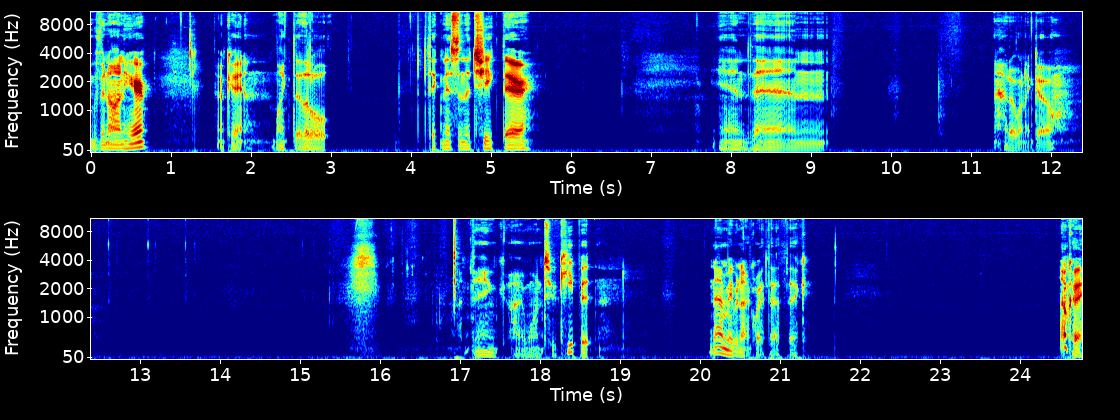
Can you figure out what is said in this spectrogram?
Moving on here. Okay, like the little thickness in the cheek there. And then, how do I want to go? I think I want to keep it. No, maybe not quite that thick. Okay.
